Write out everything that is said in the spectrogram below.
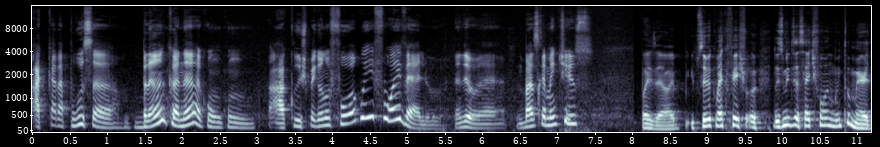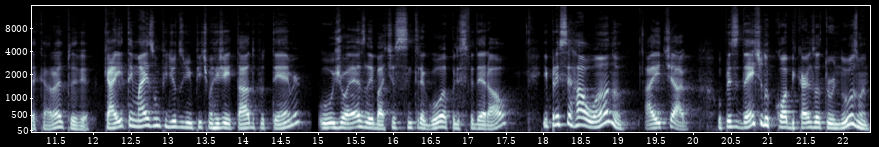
a carapuça branca, né? Com, com a cruz pegando fogo e foi, velho. Entendeu? É basicamente isso. Pois é, e pra você ver como é que fechou. 2017 foi um ano muito merda, cara. Olha pra você ver. Que aí tem mais um pedido de impeachment rejeitado pro Temer. O Joesley Batista se entregou à Polícia Federal. E pra encerrar o ano, aí, Thiago, o presidente do COB, Carlos Arthur Nussmann,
